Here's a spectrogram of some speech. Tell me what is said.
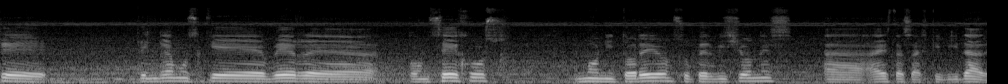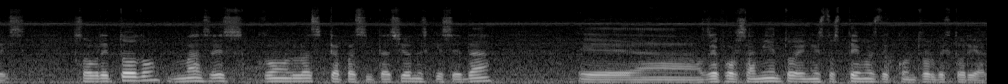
que tengamos que ver consejos, monitoreo, supervisiones a, estas actividades. Sobre todo, más es con las capacitaciones que se da, eh, reforzamiento en estos temas de control vectorial.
